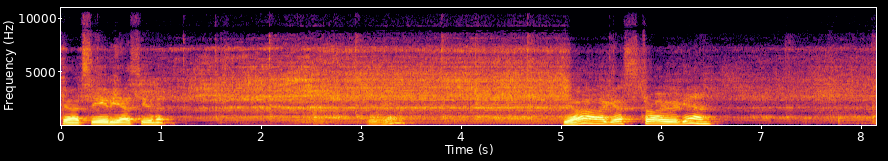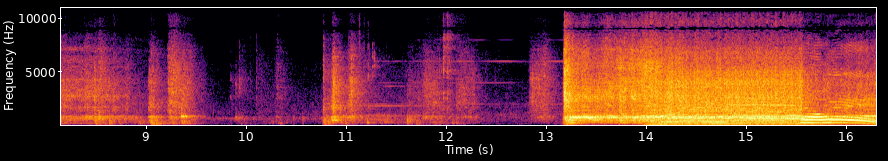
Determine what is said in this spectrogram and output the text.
Yeah, it's the ABS unit. Yeah, I guess try it again. No way!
